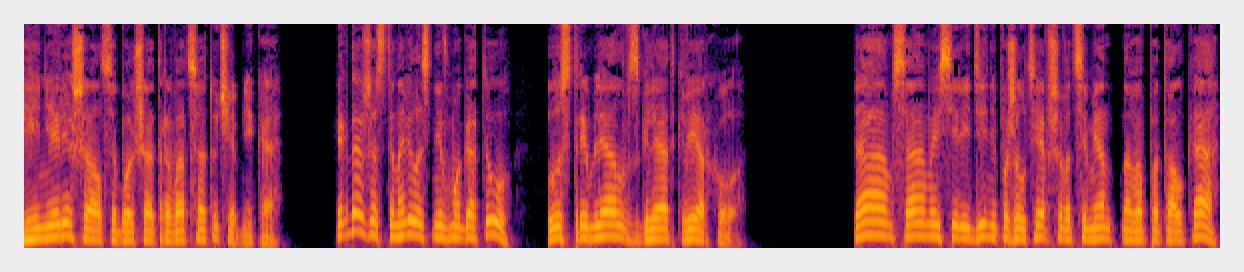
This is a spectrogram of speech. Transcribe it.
и не решался больше отрываться от учебника. Когда же становилось невмоготу, устремлял взгляд кверху. Там, в самой середине пожелтевшего цементного потолка,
